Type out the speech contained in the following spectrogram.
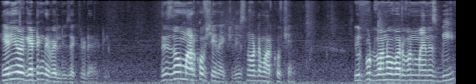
Here you are getting the values actually directly. There is no Markov chain actually, it is not a Markov chain. You will put 1 over 1 minus b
